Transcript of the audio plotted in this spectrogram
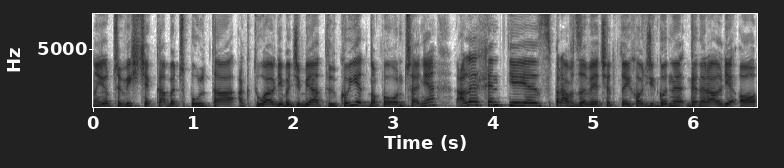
No i oczywiście Cabbage Pulta aktualnie będzie miała tylko jedno połączenie, ale chętnie je sprawdzę. Wiecie, tutaj chodzi gene- generalnie o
